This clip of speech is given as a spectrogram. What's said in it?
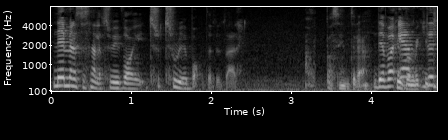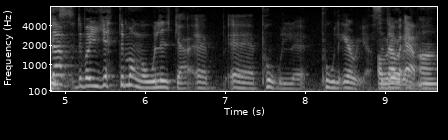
Nej men alltså snälla, tror vi var i, tro, tror jag badade där. Hoppas inte det. Det var, en, det, där, det var ju jättemånga olika eh, eh, pool, pool areas. Så Ja, det där var det en. det.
